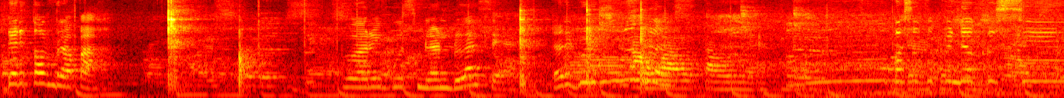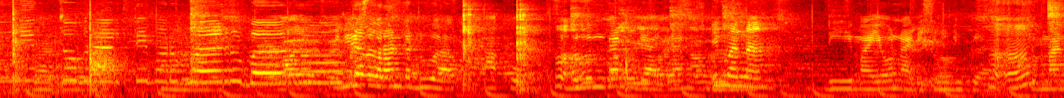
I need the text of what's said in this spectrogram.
dari tahun berapa? 2019 ya? dari 2019 Awal tahunnya. Oh, pas aku pindah ke sini tuh berarti baru-baru baru. Ini restoran kedua aku. Sebelum kan udah ada Di mana? di Mayona di sini juga. Cuman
